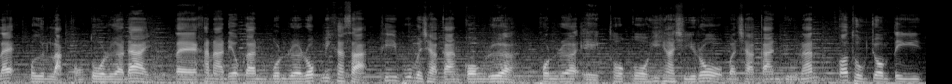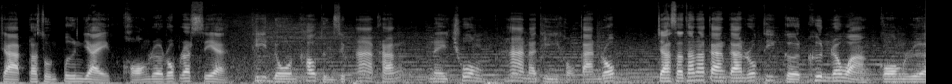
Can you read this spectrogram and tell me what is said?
และปืนหลักของตัวเรือได้ แต่ขณะเดียวกันบนเรือรบมิคาสะที่ผู้บัญชาการกองเรือพลเรือเอกโทโกฮิฮาชิโร่บัญชาการอยู่นั้น ก็ถูกโจมตีจากกระสุนปืนใหญ่ของเรือรบรัสเซีย ที่โดนเข้าถึง 15 ครั้งในช่วง 5 นาทีของการรบ จากสถานการณ์การรบที่เกิดขึ้นระหว่างกองเรือ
